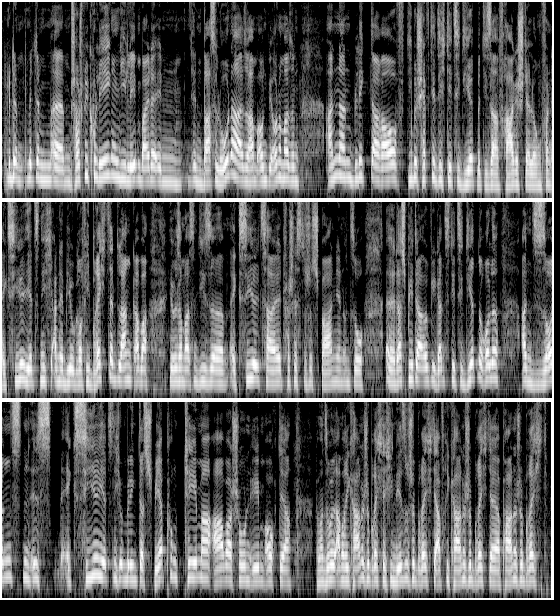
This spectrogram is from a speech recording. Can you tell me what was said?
mit dem, mit dem ähm, Schauspielkollegen, die leben beide in, in Barcelona, also haben irgendwie auch nochmal so einen anderen Blick darauf. Die beschäftigen sich dezidiert mit dieser Fragestellung von Exil, jetzt nicht an der Biografie Brechts entlang, aber gewissermaßen diese Exilzeit, faschistisches Spanien und so, äh, das spielt da irgendwie ganz dezidiert eine Rolle. Ansonsten ist Exil jetzt nicht unbedingt das Schwerpunktthema, aber schon eben auch der wenn man so will, amerikanische Brecht, der chinesische Brecht, der afrikanische Brecht, der japanische Brecht.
